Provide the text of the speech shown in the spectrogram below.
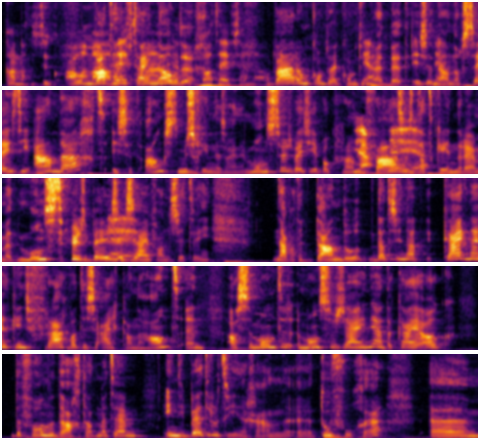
kan het natuurlijk allemaal Wat heeft hij nodig? hebben. Wat heeft hij nodig? Waarom komt hij continu Ja. uit bed? Is het nou nog steeds die aandacht? Is het angst? Misschien zijn er monsters. Weet je, je hebt ook gewoon fases dat kinderen met monsters bezig zijn. Van zitten. Nou, wat ik dan doe, dat is inderdaad, kijk naar het kindje, vraag wat is er eigenlijk aan de hand. En als er monter- monsters zijn, ja, dan kan je ook de volgende dag dat met hem in die bedroutine gaan eh, toevoegen. Ehm,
